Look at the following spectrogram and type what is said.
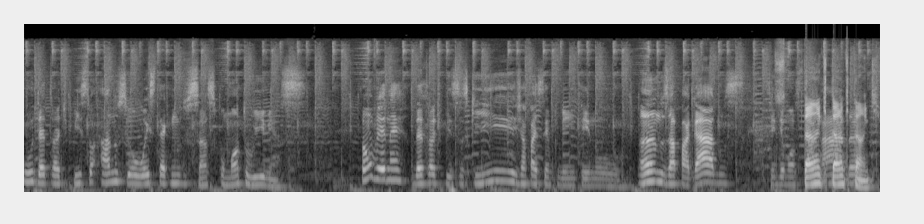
o Detroit Pistons anunciou o ex-técnico do Suns, o Monty Williams. Vamos ver, né? Detroit Pistons que já faz tempo que vem tendo anos apagados, sem demonstrar Tanque, nada. tanque, tanque.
